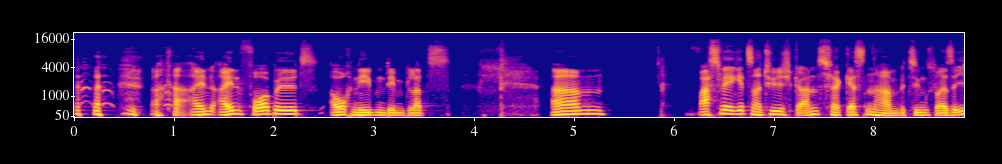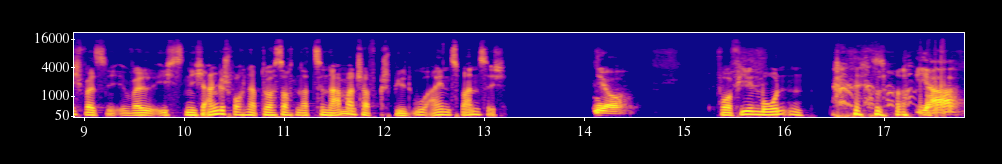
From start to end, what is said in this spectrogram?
ein, ein Vorbild auch neben dem Platz. Ähm, was wir jetzt natürlich ganz vergessen haben, beziehungsweise ich, weil ich es nicht angesprochen habe, du hast auch Nationalmannschaft gespielt, U21. Ja. Vor vielen Monaten. so. Ja,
